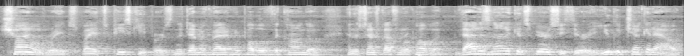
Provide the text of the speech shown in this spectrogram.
child rapes by its peacekeepers in the Democratic Republic of the Congo and the Central African Republic. That is not a conspiracy theory. You could check it out,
